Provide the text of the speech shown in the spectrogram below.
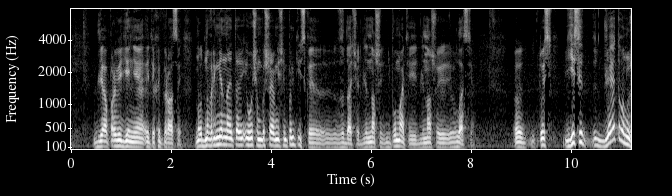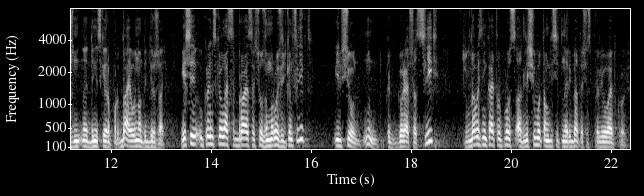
для проведения этих операций. Но одновременно это и очень большая внешнеполитическая э, задача для нашей дипломатии, для нашей власти. То есть, если для этого нужен Донецкий аэропорт, да, его надо держать. Если украинская власть собирается все заморозить конфликт и все, ну, как говорят сейчас, слить, то тогда возникает вопрос, а для чего там действительно ребята сейчас проливают кровь?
